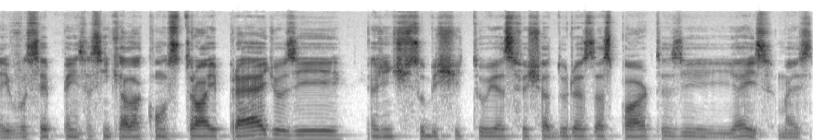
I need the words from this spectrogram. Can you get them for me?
Aí você pensa assim que ela constrói prédios e a gente substitui as fechaduras das portas e é isso. Mas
